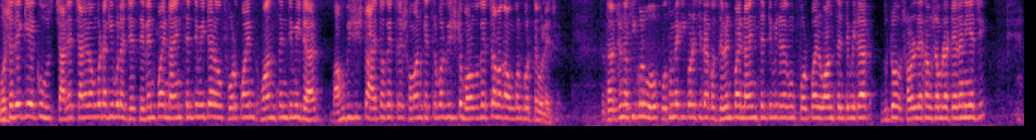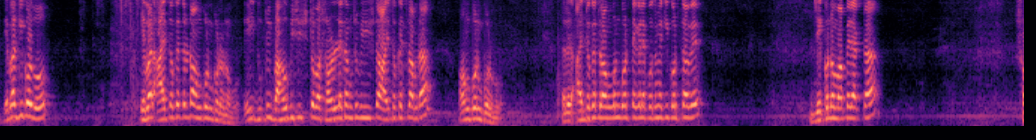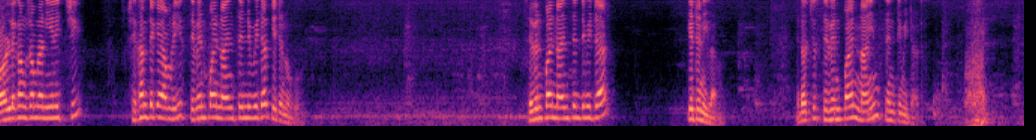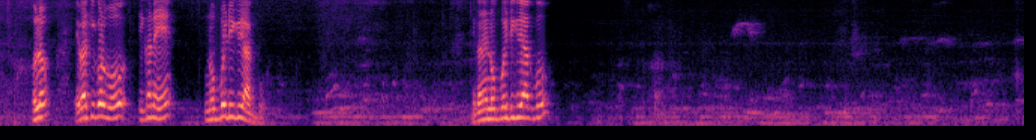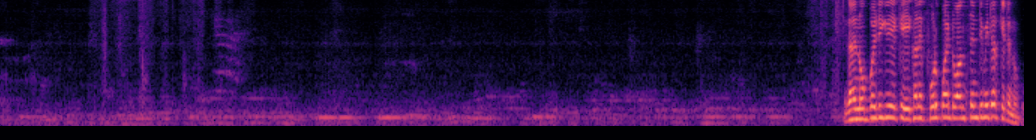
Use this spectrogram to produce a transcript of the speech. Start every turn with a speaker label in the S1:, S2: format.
S1: কোষে দেখি একুশ, চারের চারের অঙ্কটা কি বলেছে? সেভেন পয়েন্ট নাইন সেন্টিমিটার ও ফোর পয়েন্ট ওয়ান সেন্টিমিটার বাহু বিশিষ্ট আয়তক্ষেত্রে সমান ক্ষেত্রফল বিশিষ্ট বর্গক্ষেত্র আমাকে অঙ্কন করতে বলেছে। তো তার জন্য কী করব? প্রথমে কী করেছি দেখো সেভেন পয়েন্ট নাইন সেন্টিমিটার এবং ফোর পয়েন্ট ওয়ান সেন্টিমিটার দুটো সরলরেখাংশ আমরা টেনে নিয়েছি। এবার কী করব? এবার আয়তক্ষেত্রটা অঙ্কন করে নেব। এই দুটি বাহু বিশিষ্ট বা সরলরেখাংশ বিশিষ্ট আয়তক্ষেত্র আমরা অঙ্কন করব। তাহলে আয়তক্ষেত্র অঙ্কন করতে গেলে প্রথমে কী করতে হবে? যে কোনো মাপের একটা সরলরেখাংশ আমরা নিয়ে নিচ্ছি। সেখান থেকে আমি সেভেন পয়েন্ট নাইন সেন্টিমিটার কেটে নেব। সেভেন পয়েন্ট নাইন সেন্টিমিটার কেটে নিলাম। এটা হচ্ছে সেভেন পয়েন্ট নাইন সেন্টিমিটার হলো? এবার কি করব? এখানে নব্বই ডিগ্রি আঁকবো। এখানে নব্বই ডিগ্রি আঁকবো। এখানে নব্বই ডিগ্রি এঁকে, এখানে ফোর পয়েন্ট ওয়ান সেন্টিমিটার কেটে নেব।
